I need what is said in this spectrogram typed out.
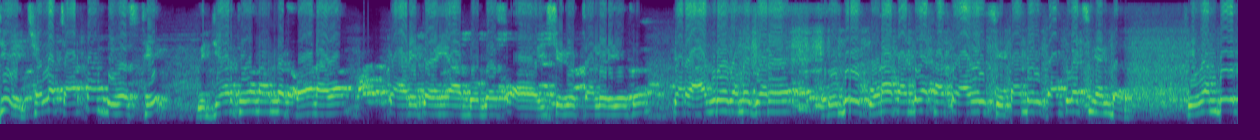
જી, છેલ્લા ચાર પાંચ દિવસથી વિદ્યાર્થીઓના અમને ફોન આવ્યા કે આ રીતે અહીંયા બોગસ ઇન્સ્ટિટ્યૂટ ચાલી રહ્યું છે. ત્યારે આજરોજ અમે જ્યારે રૂબરૂ પૂણા પાટિયા ખાતે આવેલ સિટાડેલ કોમ્પ્લેક્સની અંદર જીવનદીપ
